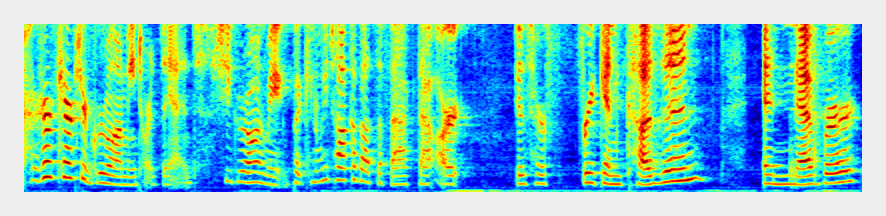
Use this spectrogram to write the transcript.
her character grew on me towards the end. she grew on me. But can we talk about the fact that Art is her freaking cousin and never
